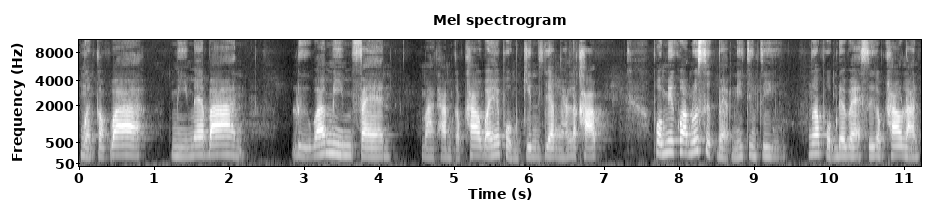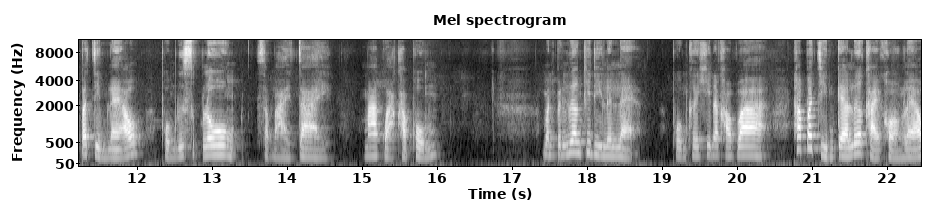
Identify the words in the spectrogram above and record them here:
เหมือนกับว่า มีแม่บ้าน หรือว่ามีแฟน มาทำกับข้าวไว้ให้ผมกินอย่างนั้นล่ะครับ ผมมีความรู้สึกแบบนี้จริงๆ เมื่อผมได้แวะซื้อกับข้าวร้านป้าจิ๋มแล้ว ผมรู้สึกโล่ง สบายใจ มากกว่าครับผม มันเป็นเรื่องที่ดีเลยแหละ ผมเคยคิดนะครับว่า ถ้าป้าจิ๋มแกเลิกขายของแล้ว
